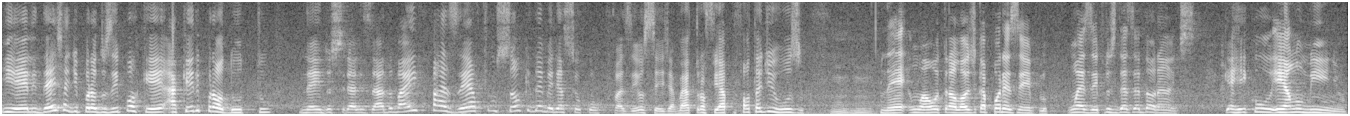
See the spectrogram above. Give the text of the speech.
e ele deixa de produzir porque aquele produto né, industrializado vai fazer a função que deveria seu corpo fazer, ou seja, vai atrofiar por falta de uso. Né? Uma outra lógica, por exemplo, um exemplo os desodorantes, que é rico em alumínio.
